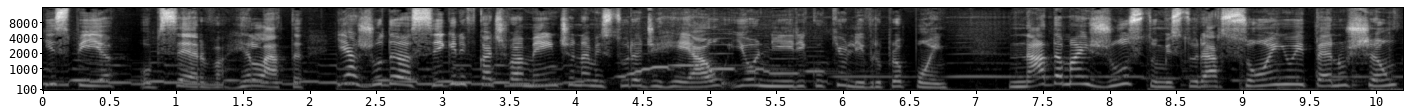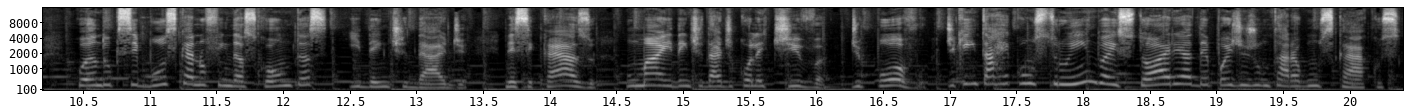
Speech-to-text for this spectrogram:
que espia, observa, relata e ajuda significativamente na mistura de real e onírico que o livro propõe. Nada mais justo misturar sonho e pé no chão quando o que se busca é, no fim das contas, identidade. Nesse caso, uma identidade coletiva, de povo, de quem está reconstruindo a história depois de juntar alguns cacos.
